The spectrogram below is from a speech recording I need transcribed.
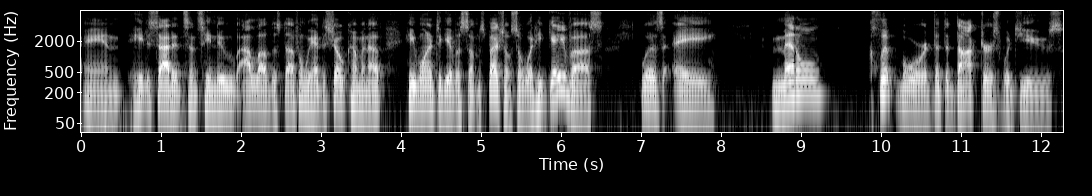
and he decided since he knew I loved the stuff and we had the show coming up, he wanted to give us something special. So what he gave us was a metal clipboard that the doctors would use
